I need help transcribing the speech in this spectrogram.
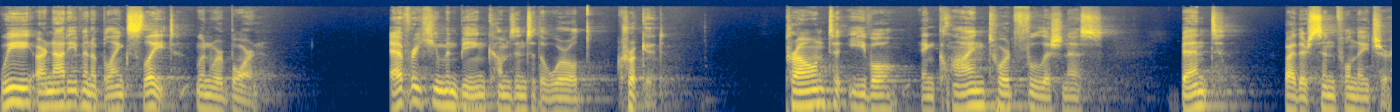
We are not even a blank slate when we're born. Every human being comes into the world crooked, prone to evil, inclined toward foolishness, bent by their sinful nature.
